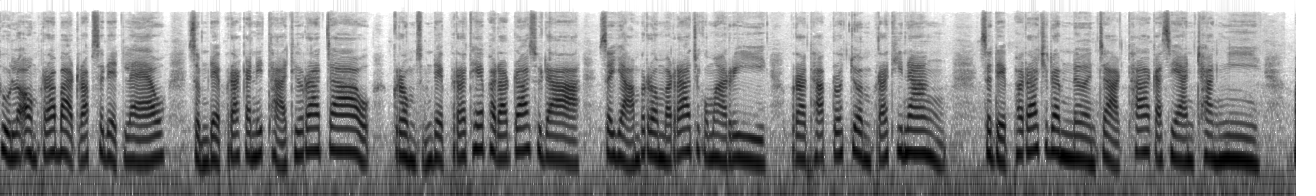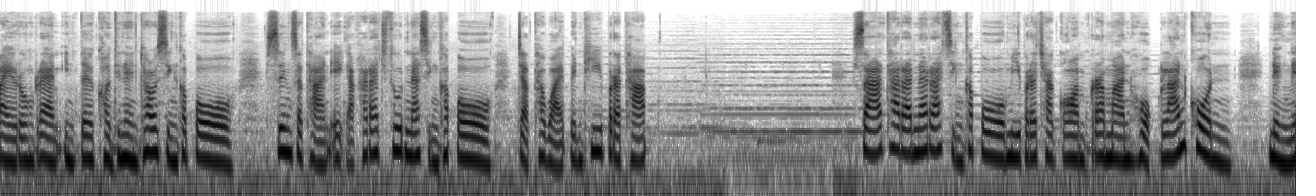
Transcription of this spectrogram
ทูลละอองพระบาทรับเสด็จแล้ว สมเด็จพระกนิษฐาธิราชเจ้า กรมสมเด็จพระเทพรัตนราชสุดา สยามบรมราชกุมารี ประทับรถยนต์พระที่นั่ง เสด็จพระราชดำเนินจากท่าอากาศยานชางงี ไปโรงแรมอินเตอร์คอนติเนนทัลสิงคโปร์ซึ่งสถานเอกอัครราชทูตณสิงคโปร์จัดถวายเป็นที่ประทับ สาธารณรัฐสิงคโปร์มีประชากรประมาณ 6 ล้านคนหนึ่งใน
